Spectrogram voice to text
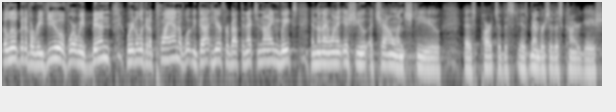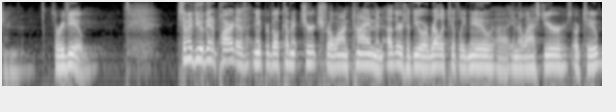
a little bit of a review of where we've been. We're going to look at a plan of what we got here for about the next nine weeks, and then I want to issue a challenge to you as parts of this, as members of this congregation. So review. Some of you have been a part of Naperville Covenant Church for a long time, and others of you are relatively new uh, in the last year or two.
